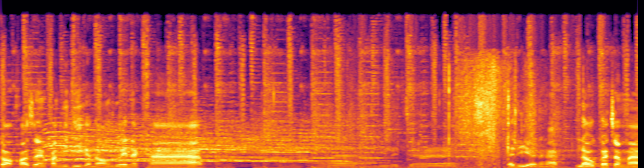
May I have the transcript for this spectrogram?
ก็ขอแสดงความยินดีกับน้องด้วยนะครับ และเดี๋ยวนะครับ เราก็จะมา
